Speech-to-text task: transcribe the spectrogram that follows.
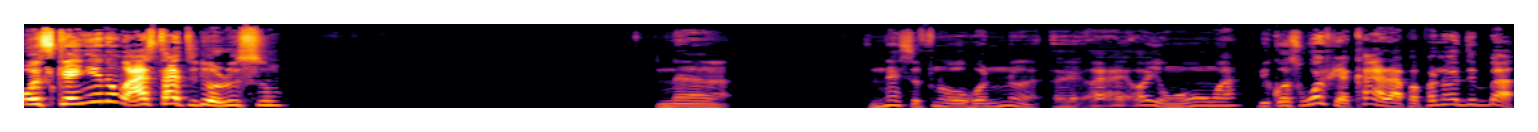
Oscanyo, I start to do rusum. Na nurse fún ọwọ́ náà ọyọ wọn wá because wọ́n hwẹ káàrà papa náà ọdí bá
